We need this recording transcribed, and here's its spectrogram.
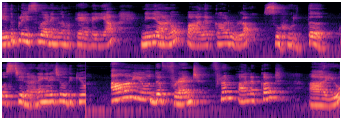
ഏത് പ്ലേസ് വേണമെങ്കിലും നമുക്ക് ആഡ് ചെയ്യാം. നീയാണോ പാലക്കാടുള്ള സുഹൃത്ത്? ക്വസ്റ്റ്യൻ ആണ് എങ്ങനെ ചോദിക്കൂ? Are you the friend from Palakkad? Are you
